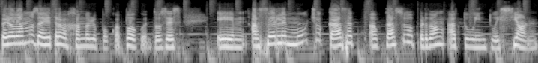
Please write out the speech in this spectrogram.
pero vamos a ir trabajándolo poco a poco. Entonces, em, hacerle mucho caso, caso perdón, a tu intuición.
